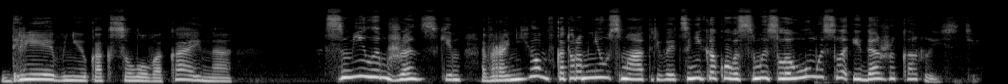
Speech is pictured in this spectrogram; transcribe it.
древнюю, как слово Каина, с милым женским враньем, в котором не усматривается никакого смысла умысла и даже корысти.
